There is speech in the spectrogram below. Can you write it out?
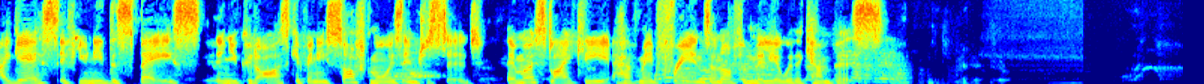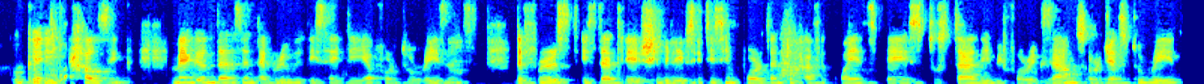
I guess if you need the space, then you could ask if any sophomore is interested. They most likely have made friends and are familiar with the campus. Okay, housing. Megan doesn't agree with this idea for two reasons. The first is that uh, she believes it is important to have a quiet space to study before exams or just to read,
